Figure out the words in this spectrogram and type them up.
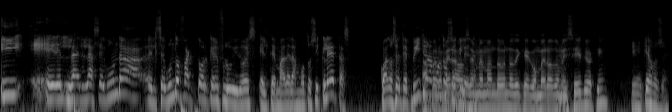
Y eh, la, la segunda, el segundo factor que ha influido es el tema de las motocicletas. Cuando se te pincha Ah, una pero mira, motocicleta. José me mandó uno de que gomero a domicilio aquí. ¿Quién qué, José?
